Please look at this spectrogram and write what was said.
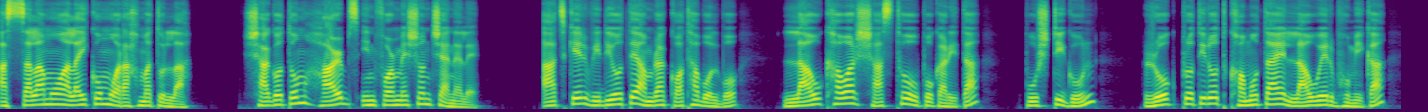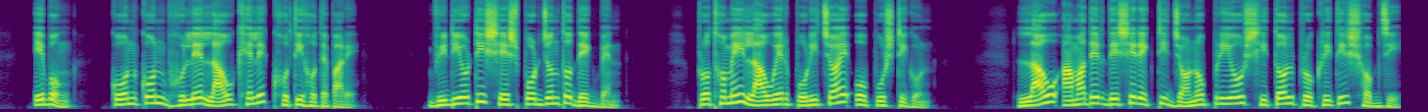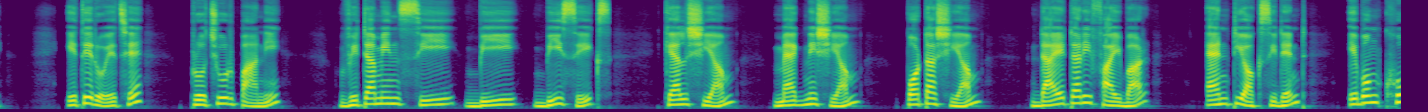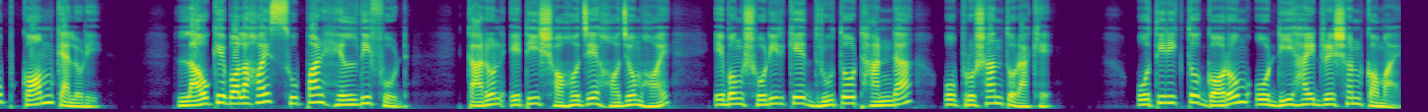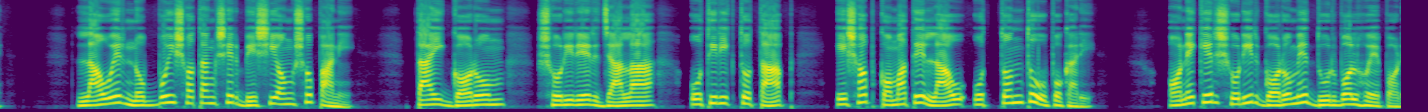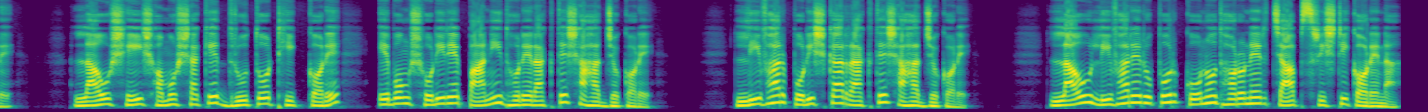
আসসালামু আলাইকুম ওরহমতুল্লাহ স্বাগতম হার্বস ইনফরমেশন চ্যানেলে। আজকের ভিডিওতে আমরা কথা বলব লাউ খাওয়ার স্বাস্থ্য উপকারিতা, পুষ্টিগুণ, রোগ প্রতিরোধ ক্ষমতায় লাউয়ের ভূমিকা এবং কোন কোন ভুলে লাউ খেলে ক্ষতি হতে পারে। ভিডিওটি শেষ পর্যন্ত দেখবেন। প্রথমেই লাউয়ের পরিচয় ও পুষ্টিগুণ। লাউ আমাদের দেশের একটি জনপ্রিয় শীতল প্রকৃতির সবজি। এতে রয়েছে প্রচুর পানি, vitamin C B B six calcium magnesium potassium dietary fibre, antioxidant এবং খুব কম ক্যালোরি। লাউকে বলা হয় সুপার হেলদি ফুড, কারণ এটি সহজে হজম হয় এবং শরীরকে দ্রুত ঠান্ডা ও প্রশান্ত রাখে। অতিরিক্ত গরম ও ডিহাইড্রেশন কমায়। লাউয়ের নব্বই শতাংশের বেশি অংশ পানি। তাই গরম, শরীরের জ্বালা, অতিরিক্ত তাপ, এসব কমাতে লাউ অত্যন্ত উপকারী। অনেকের শরীর গরমে দুর্বল হয়ে পড়ে। লাউ সেই সমস্যাকে দ্রুত ঠিক করে এবং শরীরে পানি ধরে রাখতে সাহায্য করে। লিভার পরিষ্কার রাখতে সাহায্য করে। লাউ লিভারের উপর কোনো ধরনের চাপ সৃষ্টি করে না।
